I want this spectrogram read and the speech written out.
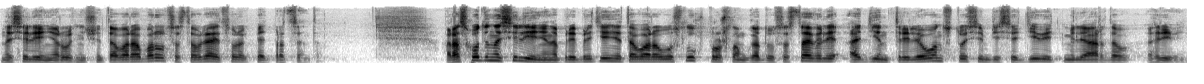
населения розничный товарооборот составляет 45%. Расходы населения на приобретение товаров и услуг в прошлом году составили 1 триллион 179 миллиардов гривен,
